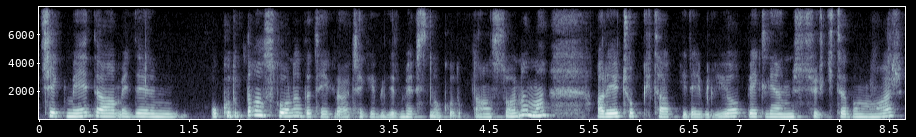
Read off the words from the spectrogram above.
çekmeye devam ederim. Okuduktan sonra da tekrar çekebilirim hepsini okuduktan sonra ama araya çok kitap girebiliyor. Bekleyen bir sürü kitabım var.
